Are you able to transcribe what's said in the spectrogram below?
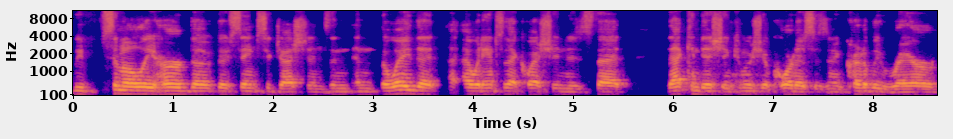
we've, similarly heard the, those same suggestions. And, and the way that I would answer that question is that that condition, commotio cordis, is an incredibly rare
